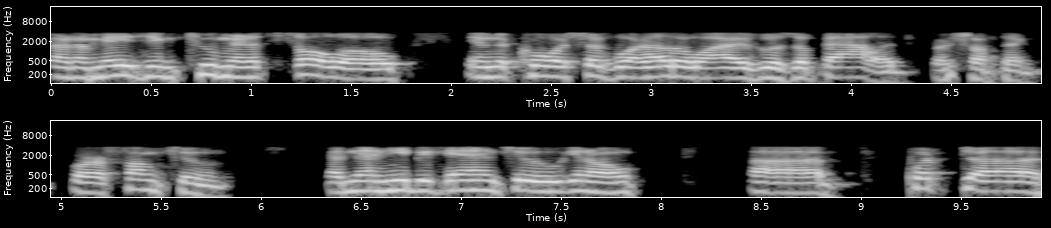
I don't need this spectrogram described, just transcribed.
an amazing two-minute solo in the course of what otherwise was a ballad or something or a funk tune and then he began to, you know, uh, put uh,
